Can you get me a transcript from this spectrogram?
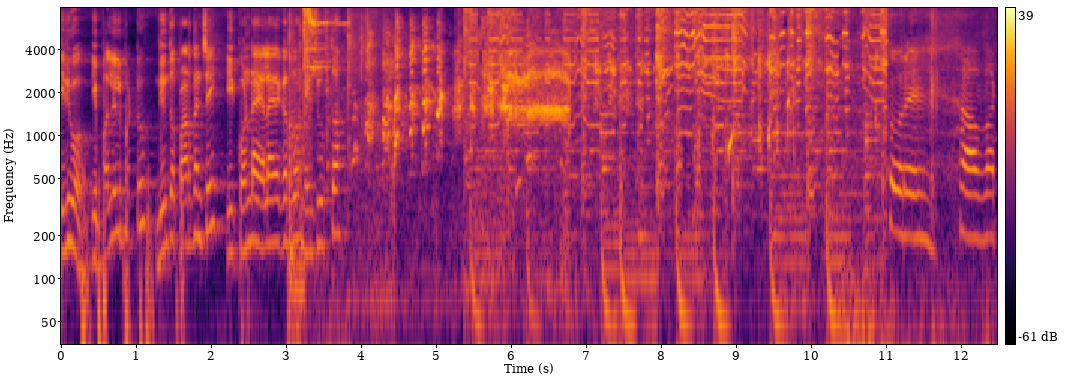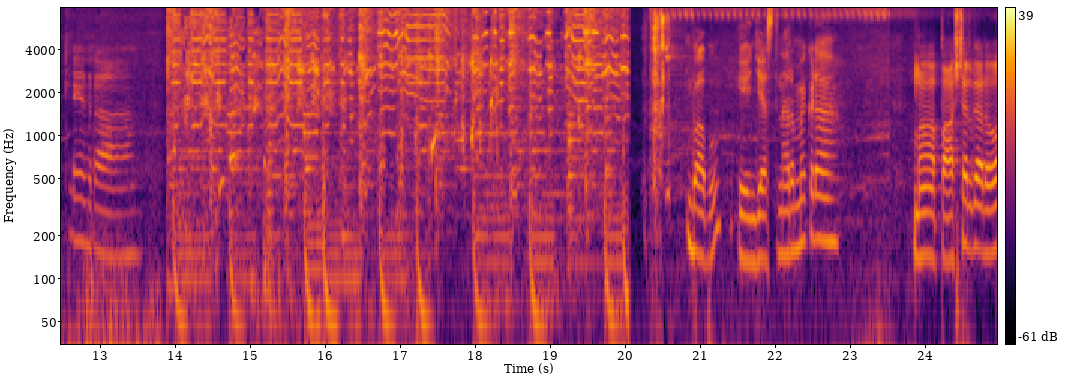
ఇదిగో ఈ పల్లీలు పట్టు దీంతో ప్రార్థన చేయి. ఈ కొండ ఎలా ఎగరదో నేను చూస్తా. అవ్వట్లేదురా. బాబు ఏం చేస్తున్నారమ్మా ఇక్కడ? మా పాస్టర్ గారు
